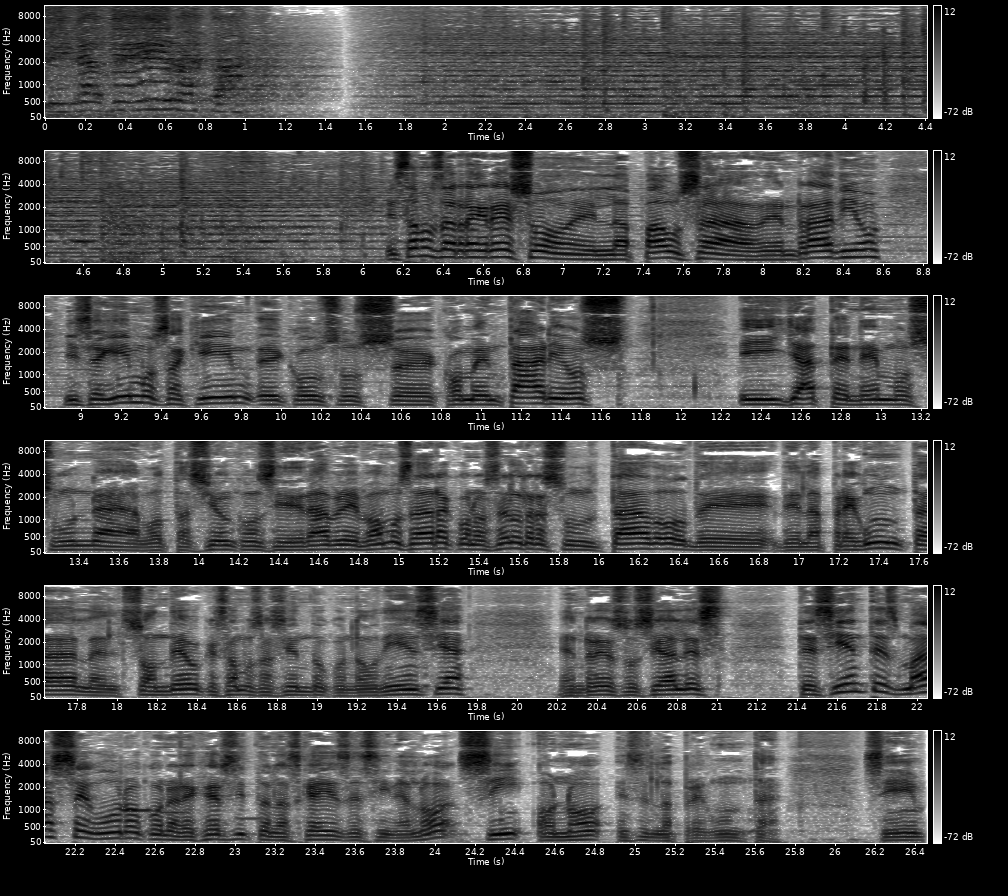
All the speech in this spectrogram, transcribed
Línea directa. Estamos de regreso en la pausa en radio y seguimos aquí eh, con sus eh, comentarios y ya tenemos una votación considerable. Vamos a dar a conocer el resultado de, la pregunta, el sondeo que estamos haciendo con la audiencia en redes sociales. ¿Te sientes más seguro con el ejército en las calles de Sinaloa? ¿Sí o no? Esa es la pregunta. Sí.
